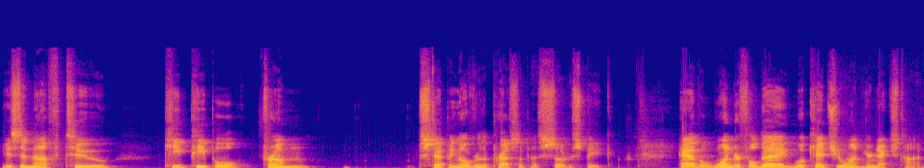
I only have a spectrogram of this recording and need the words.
is enough to keep people from stepping over the precipice, so to speak. Have a wonderful day. We'll catch you on here next time.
